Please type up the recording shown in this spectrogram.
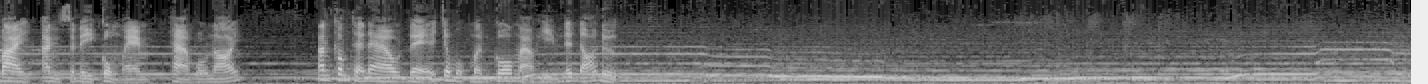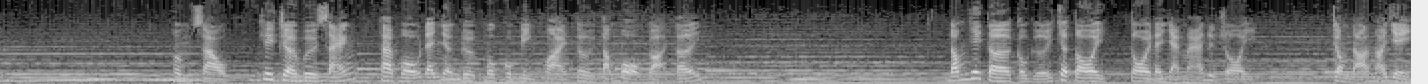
Mai anh sẽ đi cùng em Hà Vũ nói. Anh không thể nào để cho một mình cô mạo hiểm đến đó được. Hôm sau, khi trời vừa sáng, Hà Vũ đã nhận được một cuộc điện thoại từ tổng bộ gọi tới. Đóng giấy tờ cậu gửi cho tôi, tôi đã giải mã được rồi. Trong đó nói gì?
